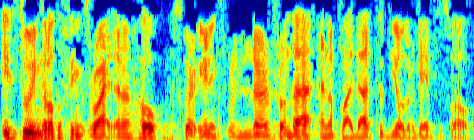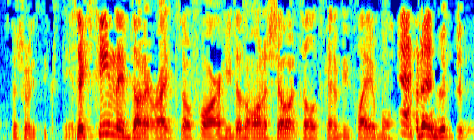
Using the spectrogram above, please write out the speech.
is doing a lot of things right, and I hope Square Enix will learn from that and apply that to the other games as well, especially 16. 16, they've done it right so far. He doesn't want to show it till it's going to be playable. Yeah, that's it.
